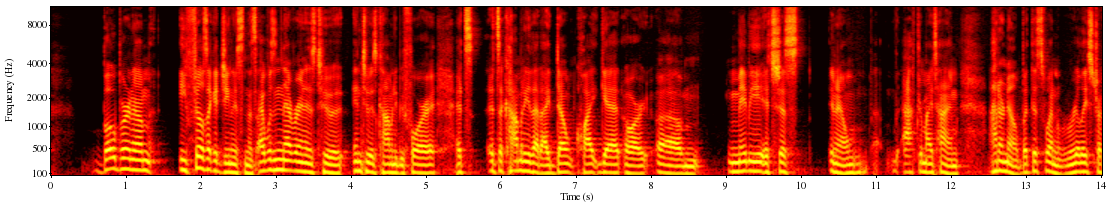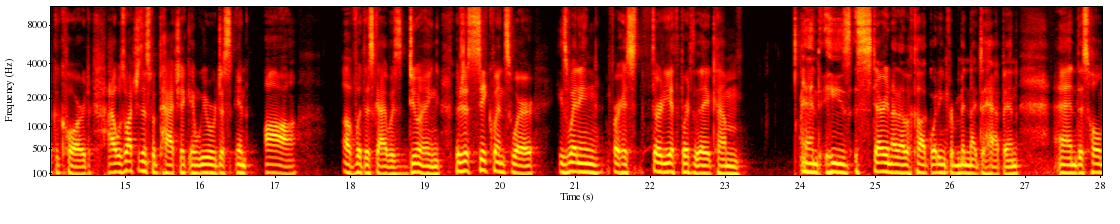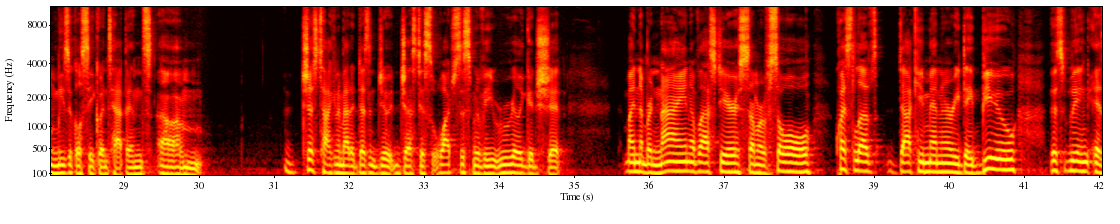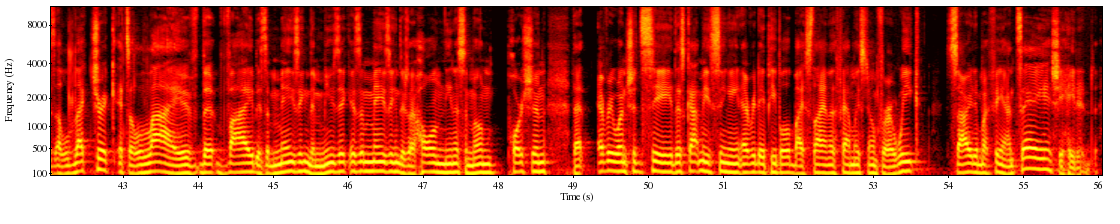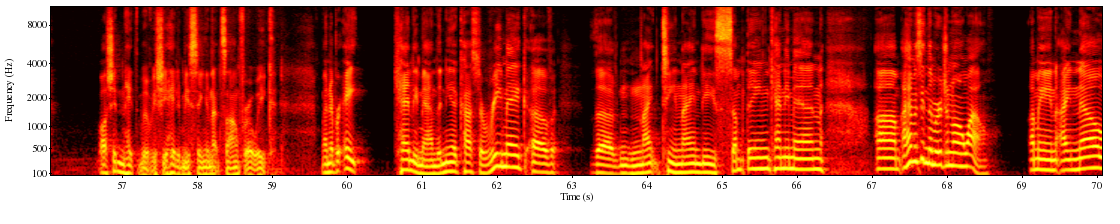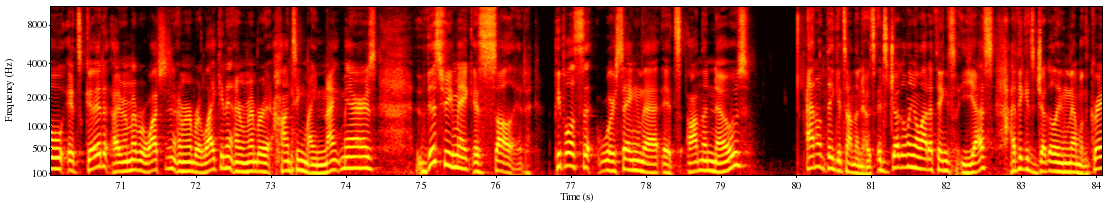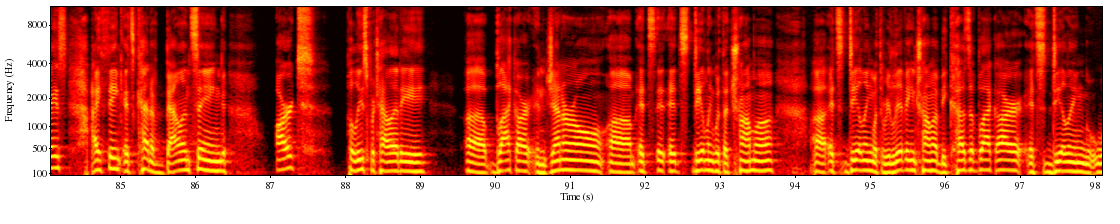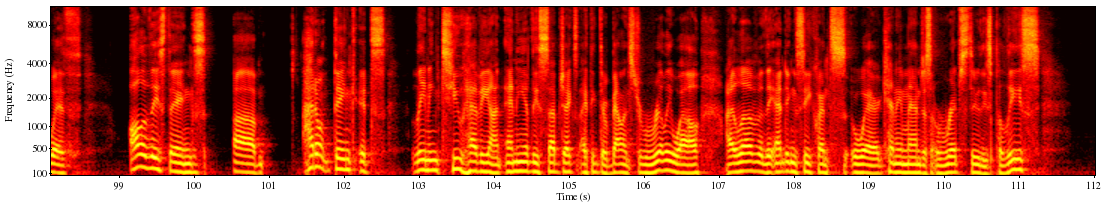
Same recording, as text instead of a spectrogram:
Bo Burnham he feels like a genius in this. I was never in his to, into his comedy before. It's it's a comedy that I don't quite get, or um, maybe it's just you know after my time. I don't know, but this one really struck a chord. I was watching this with Patrick, and we were just in awe of what this guy was doing. There's a sequence where he's waiting for his 30th birthday to come and he's staring at the clock waiting for midnight to happen and this whole musical sequence happens um, just talking about it doesn't do it justice. Watch this movie, really good shit. My number nine of last year, Summer of Soul, Questlove's documentary debut. This thing is electric. It's alive. The vibe is amazing. The music is amazing. There's a whole Nina Simone portion that everyone should see. This got me singing Everyday People by Sly and the Family Stone for a week. Sorry to my fiance. She hated, well, she didn't hate the movie. She hated me singing that song for a week. My number eight, Candyman, the Nia Costa remake of the 1990 something Candyman. Um, I haven't seen the original in a while. I mean, I know it's good. I remember watching it. I remember liking it. I remember it haunting my nightmares. This remake is solid. People were saying that it's on the nose. I don't think it's on the nose. It's juggling a lot of things. Yes, I think it's juggling them with grace. I think it's kind of balancing art, police brutality, uh, black art in general. Um, it's it, it's dealing with the trauma. Uh, it's dealing with reliving trauma because of black art. It's dealing with all of these things. Um, I don't think it's leaning too heavy on any of these subjects. I think they're balanced really well. I love the ending sequence where Candyman just rips through these police.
